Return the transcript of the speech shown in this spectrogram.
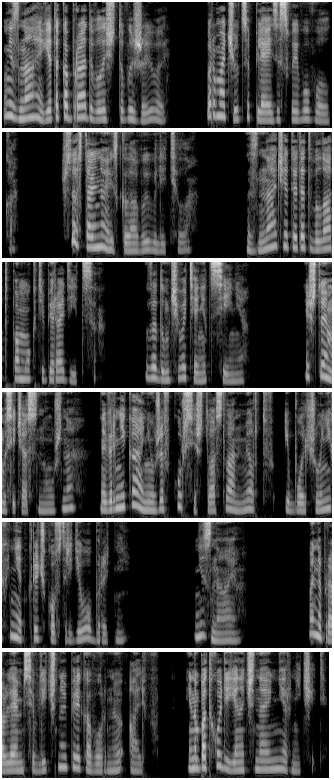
«Не знаю, я так обрадовалась, что вы живы». Бормочу, цепляясь за своего волка. Что остальное из головы вылетело. «Значит, этот Влад помог тебе родиться». Задумчиво тянет Сеня. «И что ему сейчас нужно?» Наверняка они уже в курсе, что Аслан мертв, и больше у них нет крючков среди оборотней. Не знаю. Мы направляемся в личную переговорную Альф. И на подходе я начинаю нервничать.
